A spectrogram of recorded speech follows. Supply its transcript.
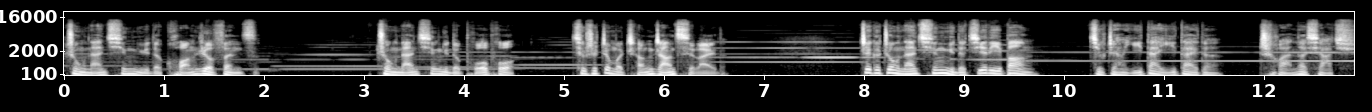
重男轻女的狂热分子。重男轻女的婆婆，就是这么成长起来的。这个重男轻女的接力棒，就这样一代一代的传了下去。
